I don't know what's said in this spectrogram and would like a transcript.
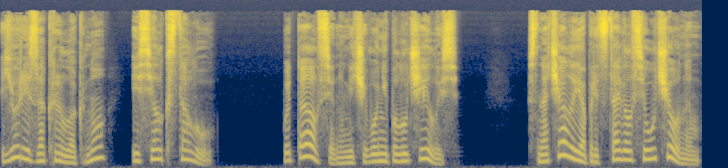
Юрий закрыл окно и сел к столу. Пытался, но ничего не получилось. Сначала я представился ученым,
